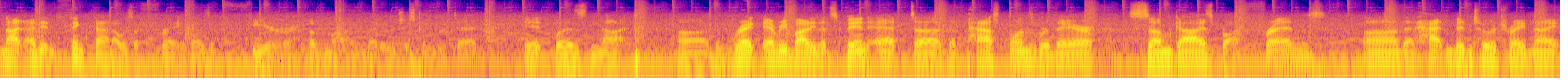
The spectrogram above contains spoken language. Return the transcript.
not. I didn't think that. I was afraid. That was a fear of mine that it was just going to be dead. It was not. Uh, the reg- everybody that's been at uh, the past ones were there. Some guys brought friends uh, that hadn't been to a trade night.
